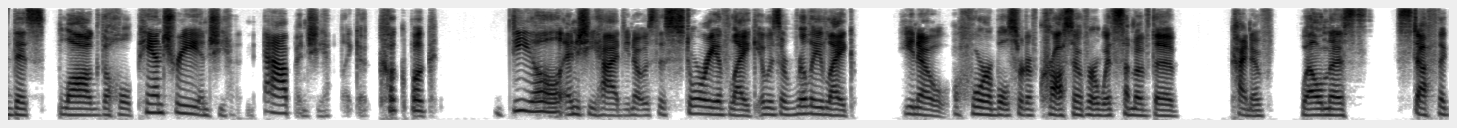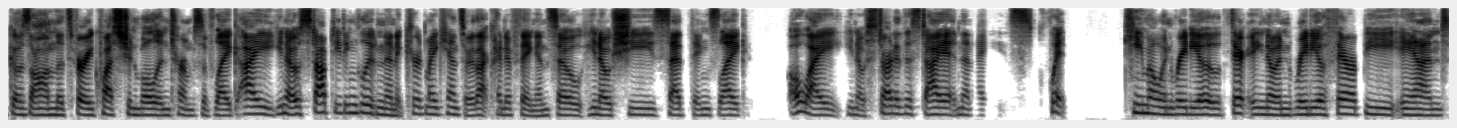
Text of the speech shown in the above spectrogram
this blog, The Whole Pantry, and she had an app and she had like a cookbook deal. And she had, you know, it was this story of like, it was a really like, you know, horrible sort of crossover with some of the kind of wellness stuff that goes on that's very questionable in terms of like I, you know, stopped eating gluten and it cured my cancer, that kind of thing. And so, you know, she said things like, "Oh, I, you know, started this diet and then I quit chemo and radio, you know, and radiotherapy and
